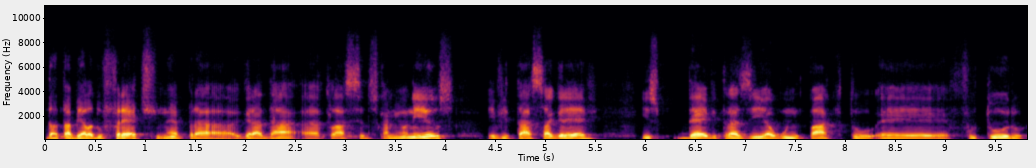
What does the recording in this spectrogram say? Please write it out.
da tabela do frete, né, para agradar a classe dos caminhoneiros, evitar essa greve. Isso deve trazer algum impacto é, futuro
